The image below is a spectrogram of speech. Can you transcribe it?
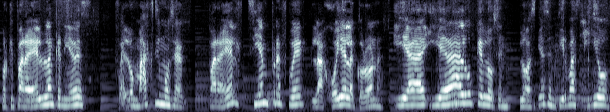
Porque para él Blancanieves fue lo máximo, o sea, para él siempre fue la joya de la corona. Y, ah, y era algo que lo, lo hacía sentir vacío.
